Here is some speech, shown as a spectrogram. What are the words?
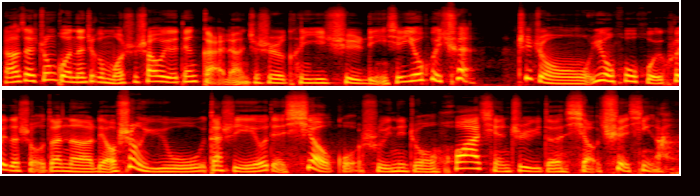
然后在中国呢，这个模式稍微有点改良，就是可以去领一些优惠券。这种用户回馈的手段呢，聊胜于无，但是也有点效果，属于那种花钱之余的小确幸啊。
